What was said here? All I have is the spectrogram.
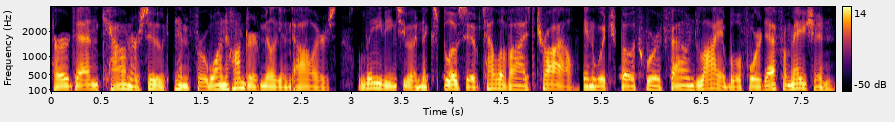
Heard then countersued him for $100 million, leading to an explosive televised trial in which both were found liable for defamation,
